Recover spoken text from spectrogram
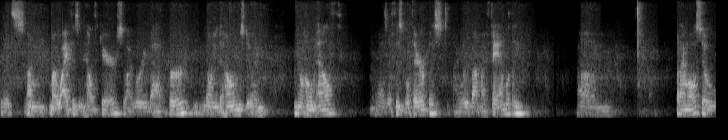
it's um, my wife is in healthcare, so I worry about her going into homes doing you know home health as a physical therapist. I worry about my family, um, but I'm also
